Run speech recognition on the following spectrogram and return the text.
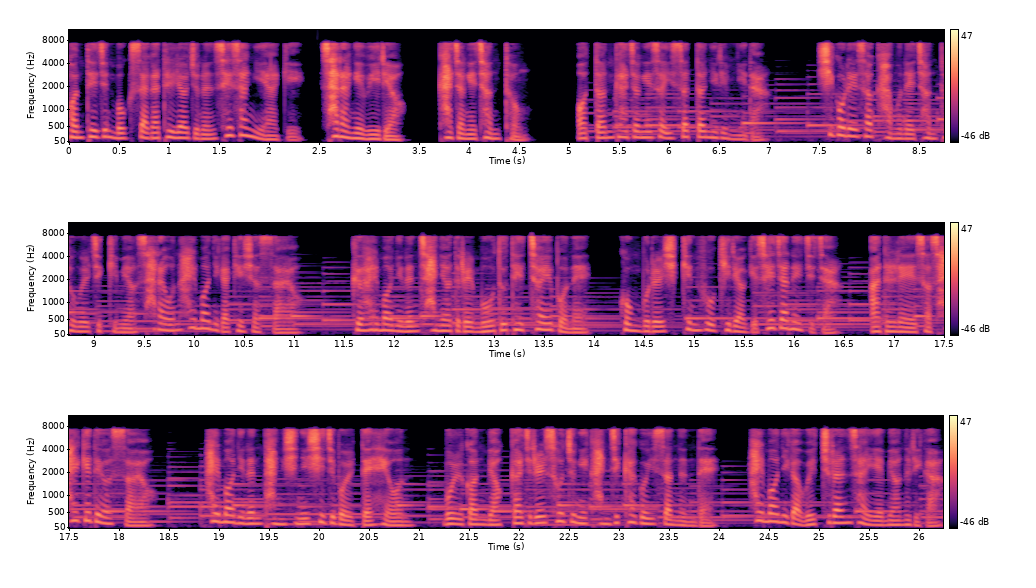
권태진 목사가 들려주는 세상 이야기, 사랑의 위력, 가정의 전통. 어떤 가정에서 있었던 일입니다. 시골에서 가문의 전통을 지키며 살아온 할머니가 계셨어요. 그 할머니는 자녀들을 모두 대처해 보내 공부를 시킨 후 기력이 쇠잔해지자 아들네에서 살게 되었어요. 할머니는 당신이 시집 올 때 해온 물건 몇 가지를 소중히 간직하고 있었는데 할머니가 외출한 사이에 며느리가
